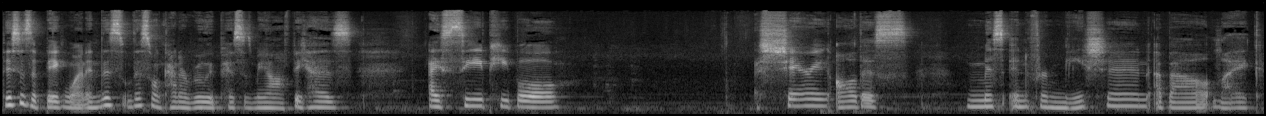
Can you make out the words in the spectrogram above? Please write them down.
this is a big one, and this this one kind of really pisses me off because I see people sharing all this misinformation about like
